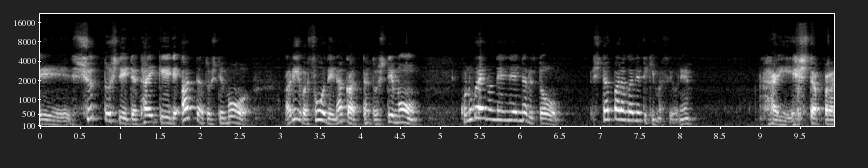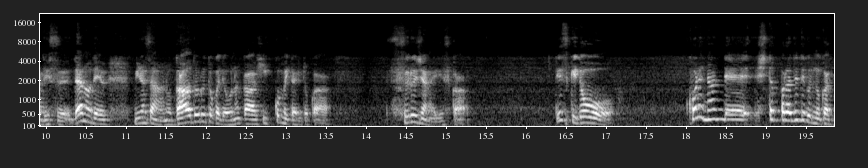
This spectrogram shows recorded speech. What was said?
えー、シュッとしていた体型であったとしてもあるいはそうでなかったとしてもこのぐらいの年齢になると下腹が出てきますよね。はい、下っ腹です。なので、皆さん、あの、ガードルとかでお腹引っ込めたりとかするじゃないですか。ですけど、これなんで下っ腹出てくるのかっ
